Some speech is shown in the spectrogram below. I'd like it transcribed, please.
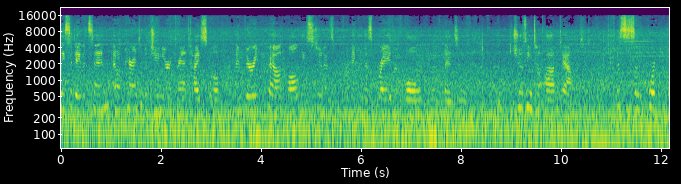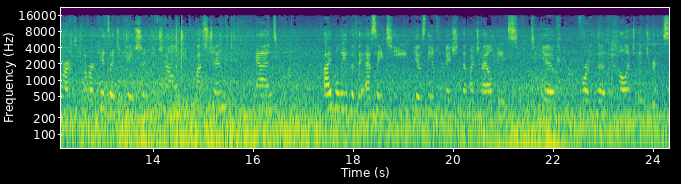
Lisa Davidson. I'm a parent of a junior at Grant High School. I'm very proud of all these students for making this brave and bold movement and choosing to opt out. This is an important part of our kids' education, a challenging question, and I believe that the SAT gives the information that my child needs to give for the college entrance.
